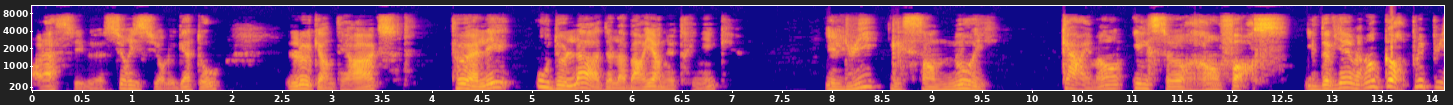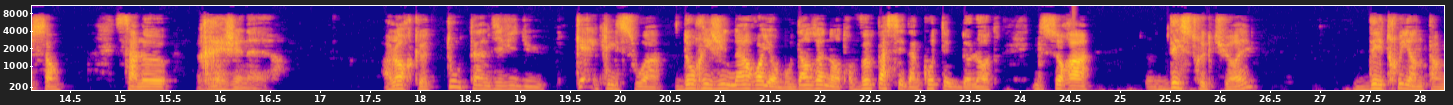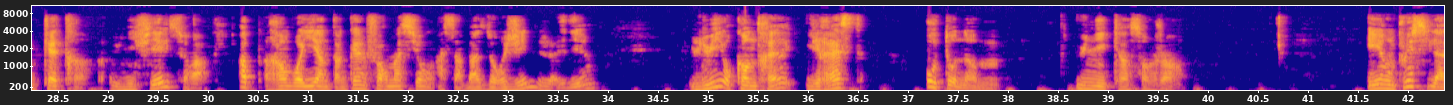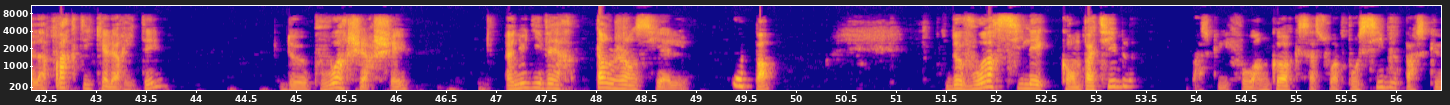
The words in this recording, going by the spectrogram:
voilà, c'est le cerise sur le gâteau, le Canthérax peut aller au-delà de la barrière neutrinique, et lui, il s'en nourrit. Carrément, il se renforce. Il devient encore plus puissant. Ça le régénère. Alors que tout individu, quel qu'il soit, d'origine d'un royaume ou dans un autre, veut passer d'un côté ou de l'autre, il sera déstructuré, détruit en tant qu'être unifié, sera hop, renvoyé en tant qu'information à sa base d'origine, j'allais dire. Lui, au contraire, il reste autonome, unique en son genre. Et en plus, il a la particularité de pouvoir chercher un univers tangentiel ou pas, de voir s'il est compatible, parce qu'il faut encore que ça soit possible, parce que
